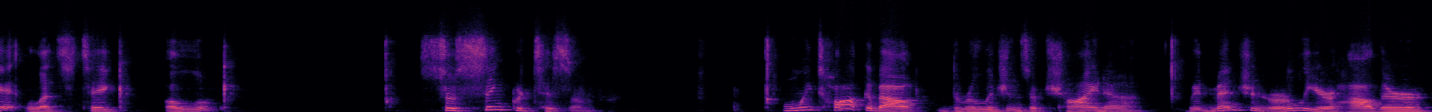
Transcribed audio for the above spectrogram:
Okay, let's take a look. So syncretism. When we talk about the religions of China, we had mentioned earlier how they're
